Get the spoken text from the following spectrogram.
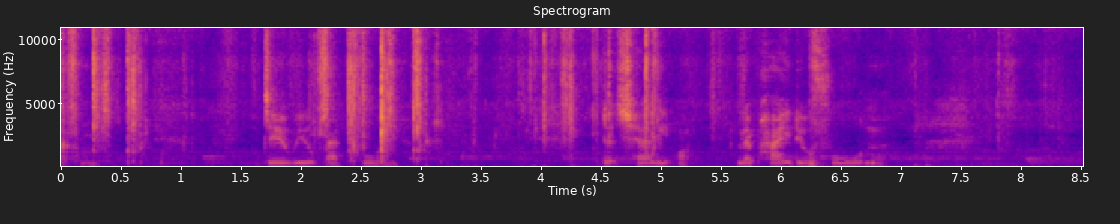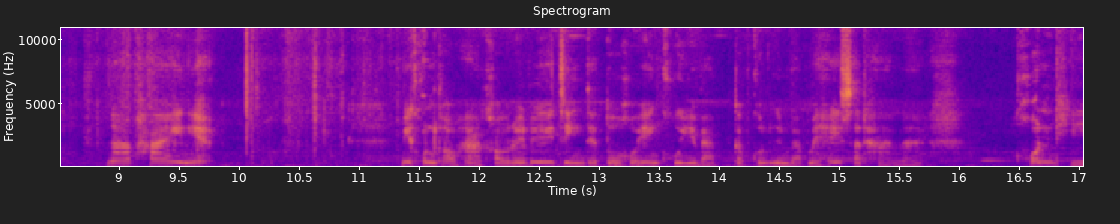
าม เจวิลแปดถ้วย The Chariot และไพ่เดลฟูนหน้าไพ่เนี่ย มีคนเข้าหาเขาเรื่อยๆจริง แต่ตัวเขาเองคุยแบบกับคนอื่นแบบไม่ให้สถานะ คนที่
